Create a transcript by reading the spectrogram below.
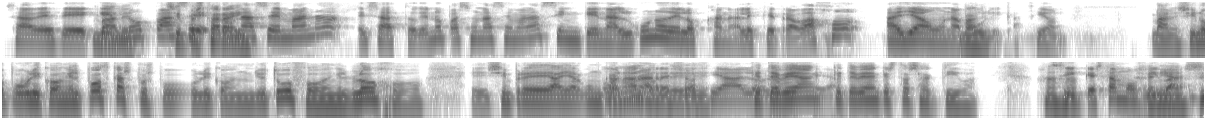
¿Sabes? De que no pase una semana, exacto, que no pase una semana sin que en alguno de los canales que trabajo haya una publicación. Vale, si no publico en el podcast, pues publico en YouTube o en el blog o eh, siempre hay algún canal donde que te vean que, te vean que estás activa. Sí, que estamos vivas.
